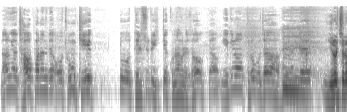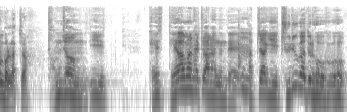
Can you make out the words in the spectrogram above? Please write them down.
나는 그냥 작업하는데 어 좋은 기획도 될 수도 있겠구나 그래서 그냥 얘기나 들어보자 했는데 이럴 줄은 몰랐죠. 점점 이 대, 대화만 할 줄 알았는데 갑자기 주류가 들어오고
